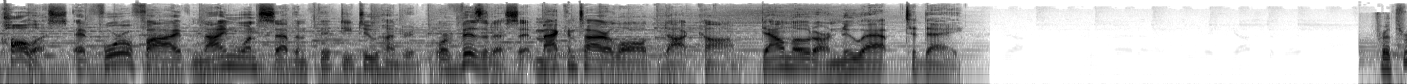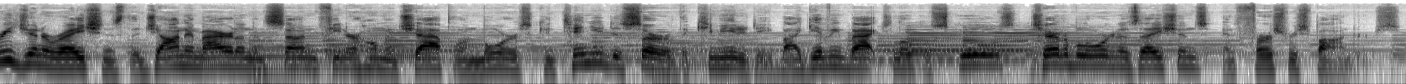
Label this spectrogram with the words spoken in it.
call us at 405 917 5200 or visit us at McIntyreLaw.com. Download our new app today. For three generations, the John M. Ireland and Son Funeral Home and Chapel in Morris continued to serve the community by giving back to local schools, charitable organizations, and first responders.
